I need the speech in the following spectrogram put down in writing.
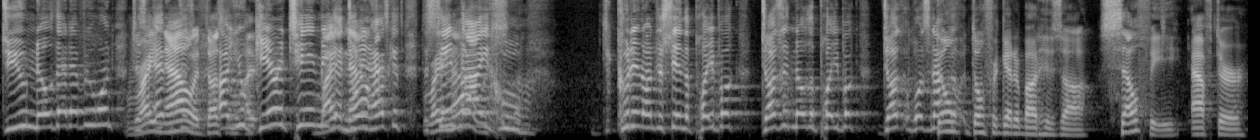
Do you know that, everyone? Does Right ev- now, does- it doesn't- Are you I- guaranteeing me right that now- Dwayne Haskins, the right same now, guy who uh, couldn't understand the playbook, doesn't know the playbook, does was not Don't the, don't forget about his uh, selfie after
